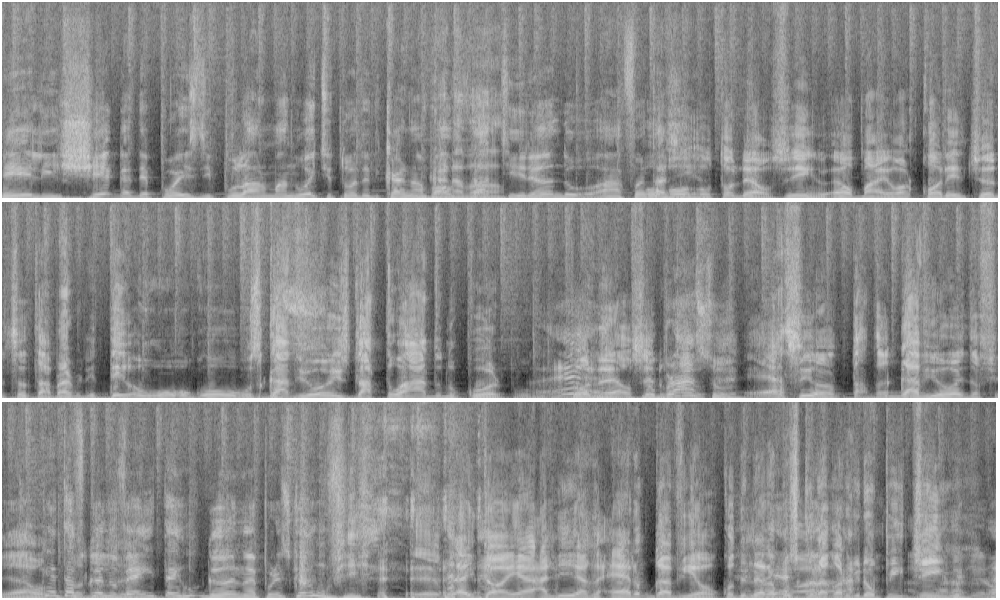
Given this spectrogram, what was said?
ele chega depois de pular uma noite toda de carnaval, Carnaval. tá tirando a O, fantasia. o, o Tonelzinho é o maior corintiano de Santa Bárbara. Ele tem o- o- o- os gaviões tatuados no corpo. Tonel, você no braço? viu? É assim, ó, tá- gaviões da Fiel. Porque tá ficando velhinho, tá enrugando, é por isso que eu não vi. É, então, aí, ali era um gavião, quando ele era musculoso, agora virou um Agora virou.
